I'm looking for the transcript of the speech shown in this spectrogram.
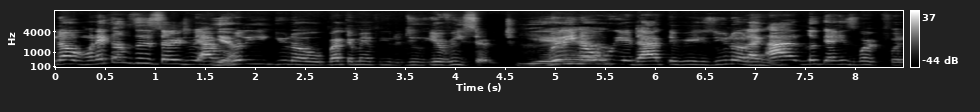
No, when it comes to the surgery, I Yeah. really, you know, recommend for you to do your research. Yeah. Really know who your doctor is. You know, like Mhm. I looked at his work for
